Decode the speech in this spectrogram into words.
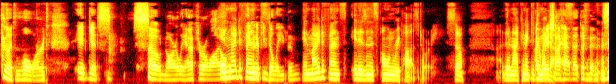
Good lord, it gets so gnarly after a while. in my defense, even if you delete them. in my defense, it is in its own repository, so uh, they're not connected to I my. I wish I had that defense.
